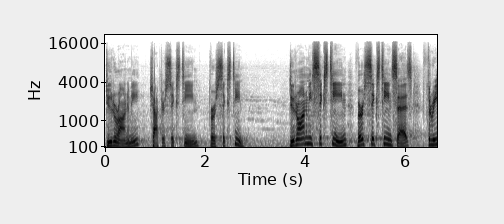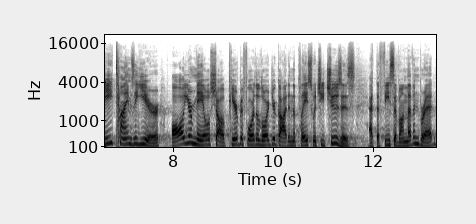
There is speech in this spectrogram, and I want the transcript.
Deuteronomy chapter 16, verse 16. Deuteronomy 16, verse 16 says, Three times a year, all your males shall appear before the Lord your God in the place which he chooses at the feast of unleavened bread,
